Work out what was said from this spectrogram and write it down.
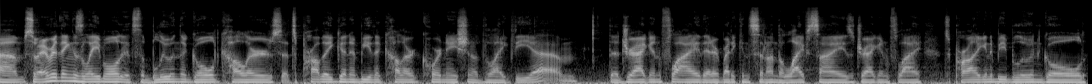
Um, so everything is labeled. It's the blue and the gold colors. It's probably going to be the color coordination of the, like the um, the dragonfly that everybody can sit on the life size dragonfly. It's probably going to be blue and gold.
